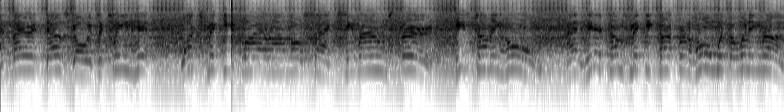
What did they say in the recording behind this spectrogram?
And there it does go. It's a clean hit. Watch Mickey fly around those sacks. He rounds third. He's coming home. And here comes Mickey Cochrane home with the winning run.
